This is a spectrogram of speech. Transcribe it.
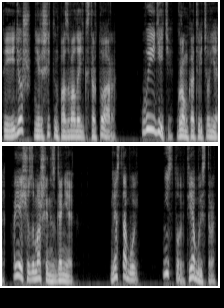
«Ты идешь?» — нерешительно позвал Эдик с тротуара. «Вы идите», — громко ответил я, — «а я еще за машиной сгоняю». «Я с тобой». «Не стоит, я быстро».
